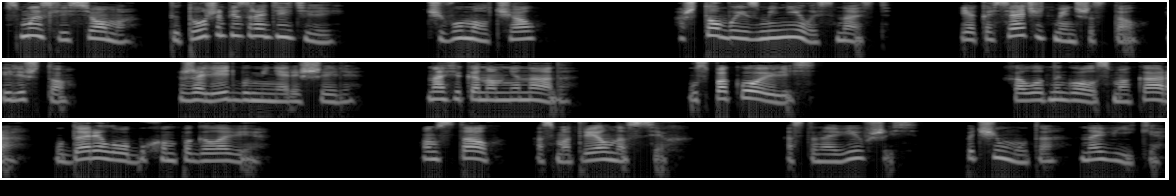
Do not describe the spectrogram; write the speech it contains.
В смысле, Сёма, ты тоже без родителей? Чего молчал? А что бы изменилось, Настя? Я косячить меньше стал? Или что? Жалеть бы меня решили. Нафиг оно мне надо? Успокоились. Холодный голос Макара ударил обухом по голове. Он встал, осмотрел нас всех, остановившись почему-то на Вике.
